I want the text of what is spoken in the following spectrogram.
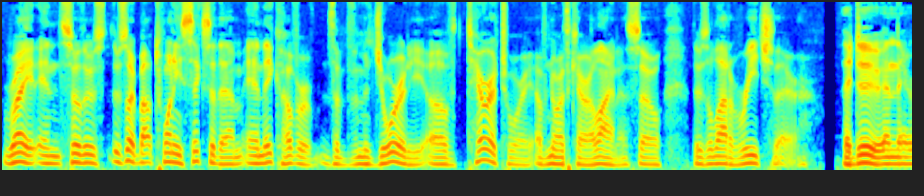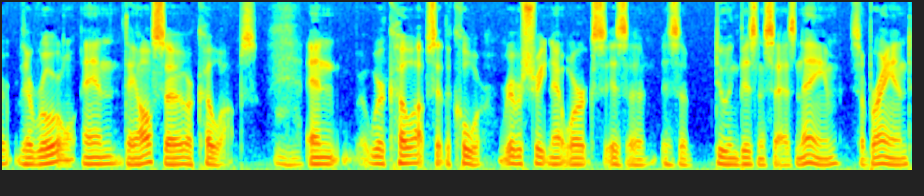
Right, and so there's there's like about 26 of them, and they cover the majority of territory of North Carolina. So there's a lot of reach there. They do, and they're they're rural, and they also are co-ops. Mm-hmm. and we're co-ops at the core. River Street Networks is a is a doing business as name. It's a brand,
